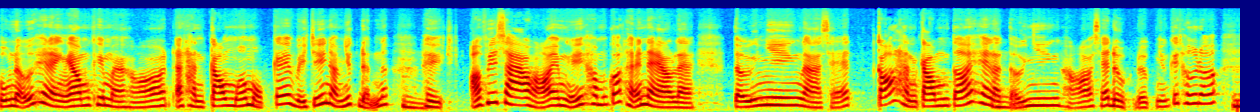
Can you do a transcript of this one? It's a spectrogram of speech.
phụ nữ hay đàn ông khi mà họ đã thành công ở một cái vị trí nào nhất định á, Ừ. thì ở phía sau họ em nghĩ không có thể nào là tự nhiên là sẽ có thành công tới hay là Ừ. tự nhiên họ sẽ được được những cái thứ đó Ừ.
